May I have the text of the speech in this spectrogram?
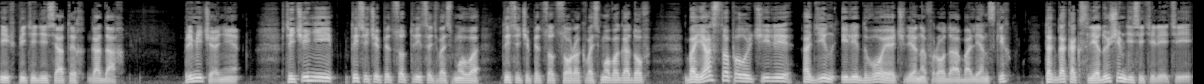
и в пятидесятых годах. Примечание. В течение 1538-1548 годов боярство получили один или двое членов рода Оболенских, тогда как в следующем десятилетии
